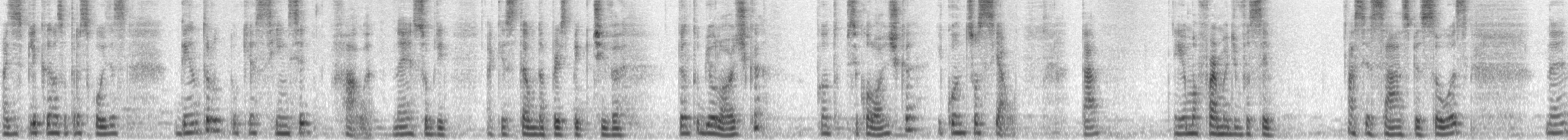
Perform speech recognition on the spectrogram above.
mas explicando as outras coisas dentro do que a ciência fala, né, sobre a questão da perspectiva tanto biológica, quanto psicológica e quanto social, tá? E é uma forma de você acessar as pessoas, né?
